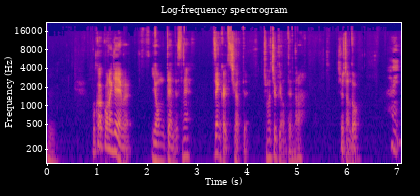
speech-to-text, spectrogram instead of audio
うん。僕はこのゲーム4点ですね。前回と違って気持ちよく4点だな。しおちゃんどう？はい。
